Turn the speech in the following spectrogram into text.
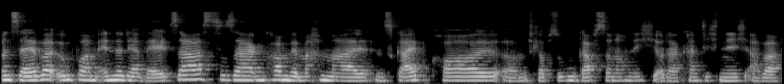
und selber irgendwo am Ende der Welt saß, zu sagen, komm, wir machen mal einen Skype-Call. Ähm, ich glaube, Zoom gab es da noch nicht oder kannte ich nicht, aber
